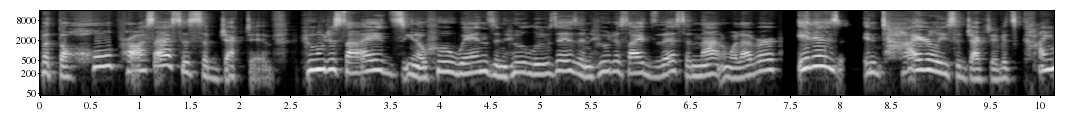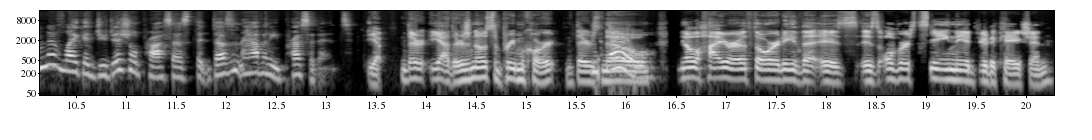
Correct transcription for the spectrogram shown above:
But the whole process is subjective. Who decides, you know, who wins and who loses and who decides this and that and whatever? It is entirely subjective. It's kind of like a judicial process that doesn't have any precedent. Yep. There yeah, there's no Supreme Court. There's no no, no higher authority that is is overseeing the adjudication.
